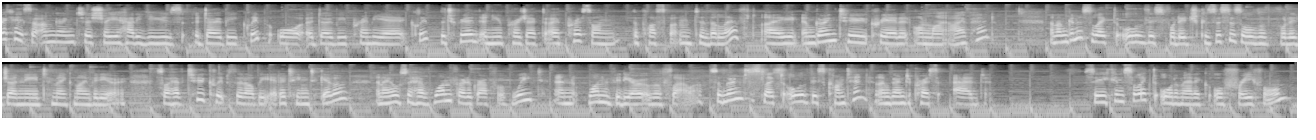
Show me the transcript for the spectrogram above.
Okay, so I'm going to show you how to use Adobe Clip or Adobe Premiere Clip. So to create a new project, I press on the plus button to the left. I am going to create it on my iPad and I'm going to select all of this footage because this is all the footage I need to make my video. So I have two clips that I'll be editing together and I also have one photograph of wheat and one video of a flower. So I'm going to select all of this content and I'm going to press add so you can select automatic or freeform.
